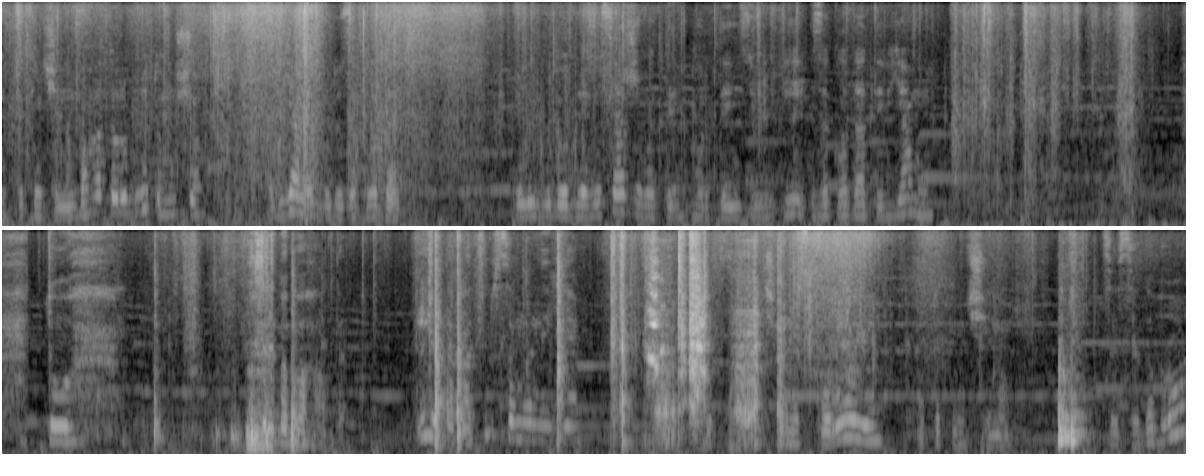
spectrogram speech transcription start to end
Ось таким чином. Багато роблю, тому що в ями буду закладати. Коли буду одне висаджувати гортензію і закладати в яму, то треба багато. І така тирса в мене є. З з корою. Ось таким чином. Це все добро.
